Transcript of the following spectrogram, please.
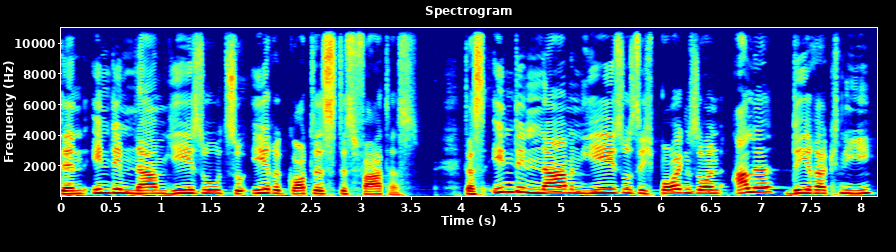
denn in dem Namen Jesu zur Ehre Gottes des Vaters, dass in den Namen Jesu sich beugen sollen alle derer Knie,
